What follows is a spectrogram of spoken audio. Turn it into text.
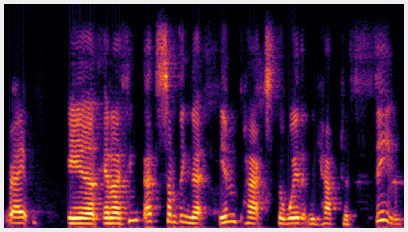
Right. And, and I think that's something that impacts the way that we have to think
